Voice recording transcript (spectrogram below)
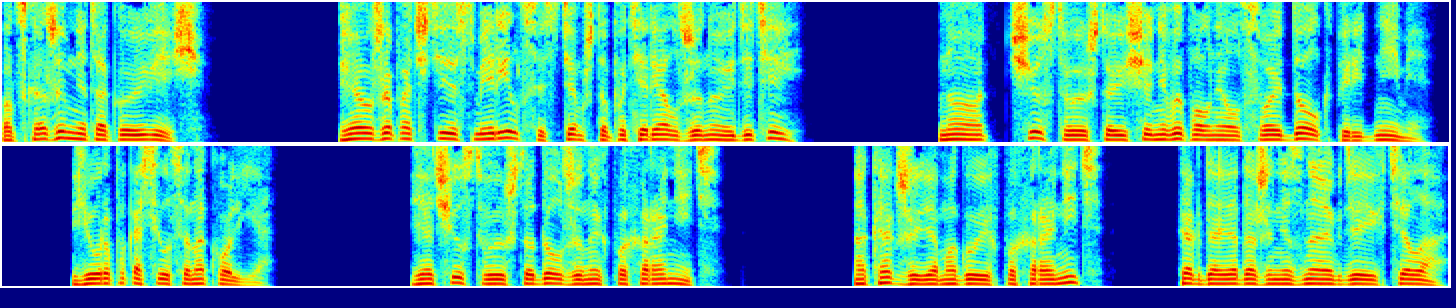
подскажи мне такую вещь. Я уже почти смирился с тем, что потерял жену и детей, но чувствую, что еще не выполнил свой долг перед ними. Юра покосился на колья. Я чувствую, что должен их похоронить. А как же я могу их похоронить, когда я даже не знаю, где их тела?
